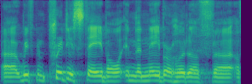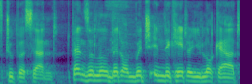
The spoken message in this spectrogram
uh, we've been pretty stable in the neighborhood of, uh, of 2%. Depends a little bit on which indicator you look at,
